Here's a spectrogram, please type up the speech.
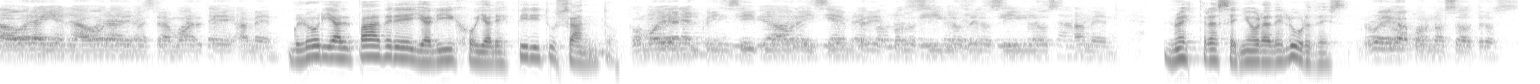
ahora y en la hora de nuestra muerte. Amén. Gloria al Padre y al Hijo y al Espíritu Santo. Como era en el principio, ahora y siempre, por los siglos de los siglos. Amén. Nuestra Señora de Lourdes, ruega por nosotros.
